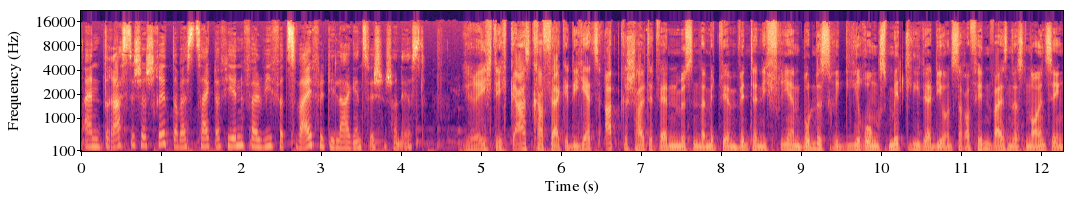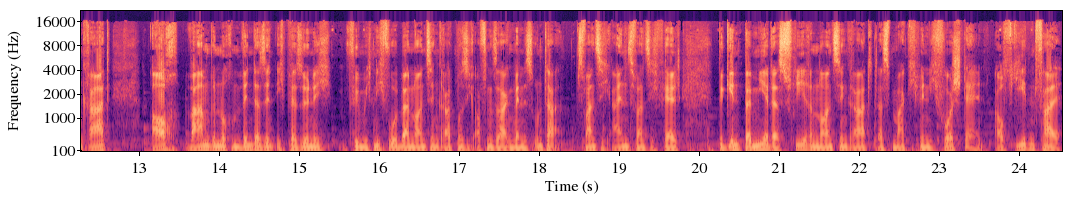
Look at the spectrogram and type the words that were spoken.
Ein drastischer Schritt, aber es zeigt auf jeden Fall, wie verzweifelt die Lage inzwischen schon ist. Richtig, Gaskraftwerke, die jetzt abgeschaltet werden müssen, damit wir im Winter nicht frieren. Bundesregierungsmitglieder, die uns darauf hinweisen, dass 19 Grad auch warm genug im Winter sind. Ich persönlich fühle mich nicht wohl bei 19 Grad, muss ich offen sagen. Wenn es unter 20, 21 fällt, beginnt bei mir das Frieren 19 Grad. Das mag ich mir nicht vorstellen. Auf jeden Fall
